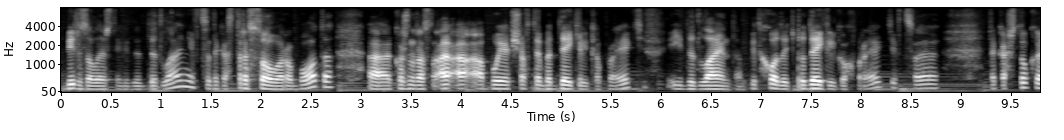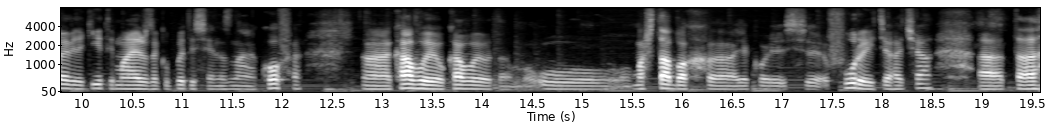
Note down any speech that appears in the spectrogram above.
більш залежний від дедлайнів. Це така стресова робота. Кожен раз, або якщо в тебе декілька проєктів, і дедлайн там підходить до декількох проєктів, це така штука, в якій ти маєш закупитися, я не знаю, кофе, кавою, кавою там у масштабах якоїсь фури, тягача, та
